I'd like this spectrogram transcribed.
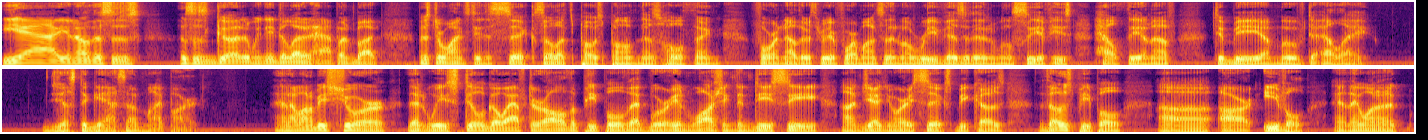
yeah, you know, this is this is good and we need to let it happen, but Mr. Weinstein is sick, so let's postpone this whole thing for another three or four months, and then we'll revisit it and we'll see if he's healthy enough to be uh, moved to L.A. Just a guess on my part. And I want to be sure that we still go after all the people that were in Washington, D.C. on January 6th because those people uh, are evil and they want to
